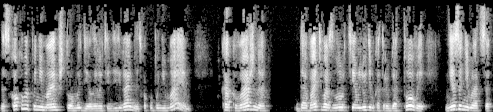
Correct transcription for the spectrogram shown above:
Насколько мы понимаем, что мы делаем этими деньгами, насколько мы понимаем, как важно давать возможность тем людям, которые готовы не заниматься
